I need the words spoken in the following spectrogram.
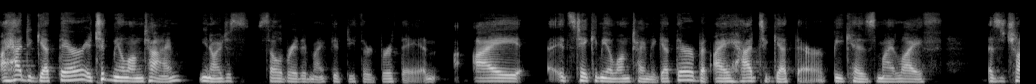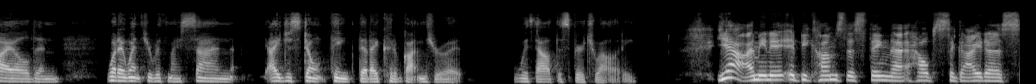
I had to get there. It took me a long time. You know, I just celebrated my 53rd birthday and I it's taken me a long time to get there, but I had to get there because my life as a child and what I went through with my son, I just don't think that I could have gotten through it without the spirituality. Yeah, I mean, it, it becomes this thing that helps to guide us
